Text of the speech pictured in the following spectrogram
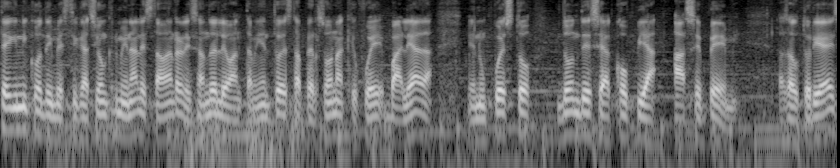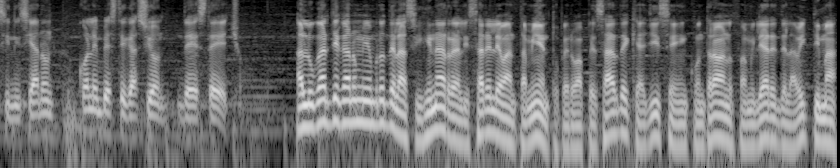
técnicos de investigación criminal estaban realizando el levantamiento de esta persona que fue baleada en un puesto donde se acopia ACPM. Las autoridades iniciaron con la investigación de este hecho. Al lugar llegaron miembros de la SIGINA a realizar el levantamiento, pero a pesar de que allí se encontraban los familiares de la víctima,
